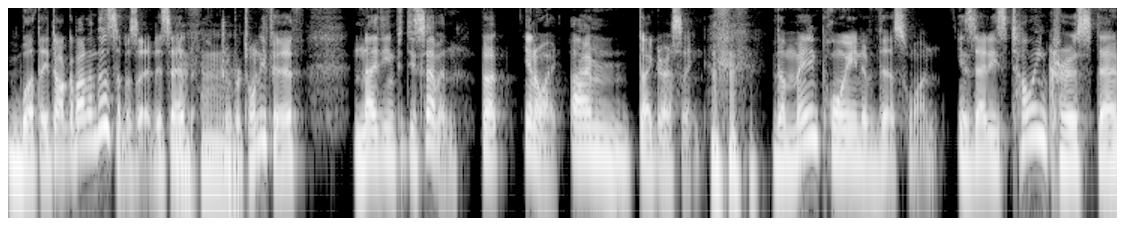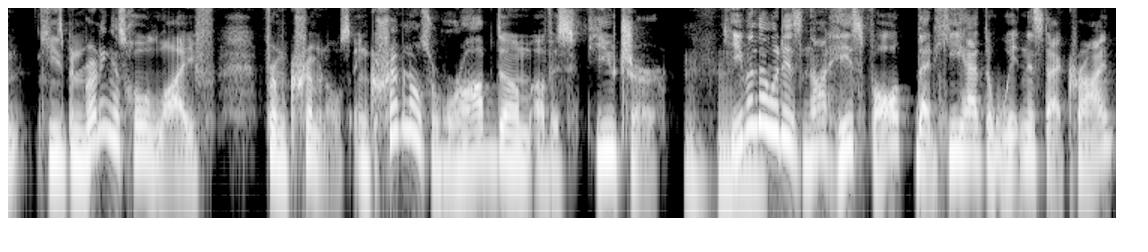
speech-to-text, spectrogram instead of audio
what they talk about in this episode. It said mm-hmm. October 25th, 1957. But anyway, I'm digressing. the main point of this one is that he's telling Chris that he's been running his whole life from criminals, and criminals robbed him of his future. Mm-hmm. Even though it is not his fault that he had to witness that crime,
